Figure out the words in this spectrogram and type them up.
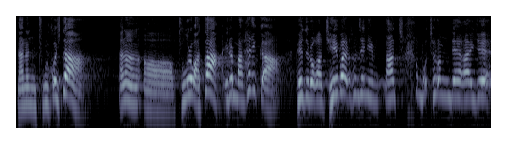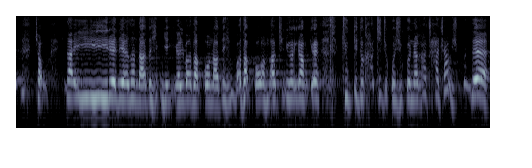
나는 죽을 것이다. 나는 어, 죽으러 왔다. 이런 말 하니까 베드로가 제발 선생님 나참 모처럼 내가 이제 나 이 일에 대해서 나도 이제 열받았고 나도 힘받았고 나 주님과 함께 죽기도 같이 죽고 싶고 내가 같이 하고 싶은데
